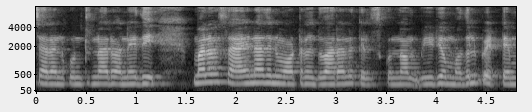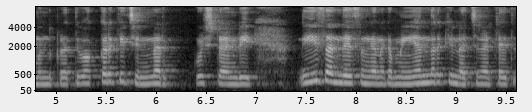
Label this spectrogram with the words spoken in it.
అందించాలనుకుంటున్నారు అనేది మనం సాయినాథుని హోటల్ ద్వారానే తెలుసుకుందాం. వీడియో మొదలు పెట్టే ముందు ప్రతి ఒక్కరికి చిన్న రిక్వెస్ట్ అండి. ఈ సందేశం కనుక మీ అందరికీ నచ్చినట్లయితే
